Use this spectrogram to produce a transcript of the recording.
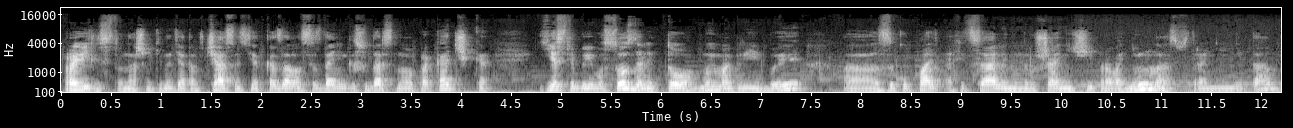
правительство нашим кинотеатрам, в частности, отказало в создании государственного прокатчика, если бы его создали, то мы могли бы а, закупать официально, не нарушая ничьи права ни у нас в стране, ни там,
